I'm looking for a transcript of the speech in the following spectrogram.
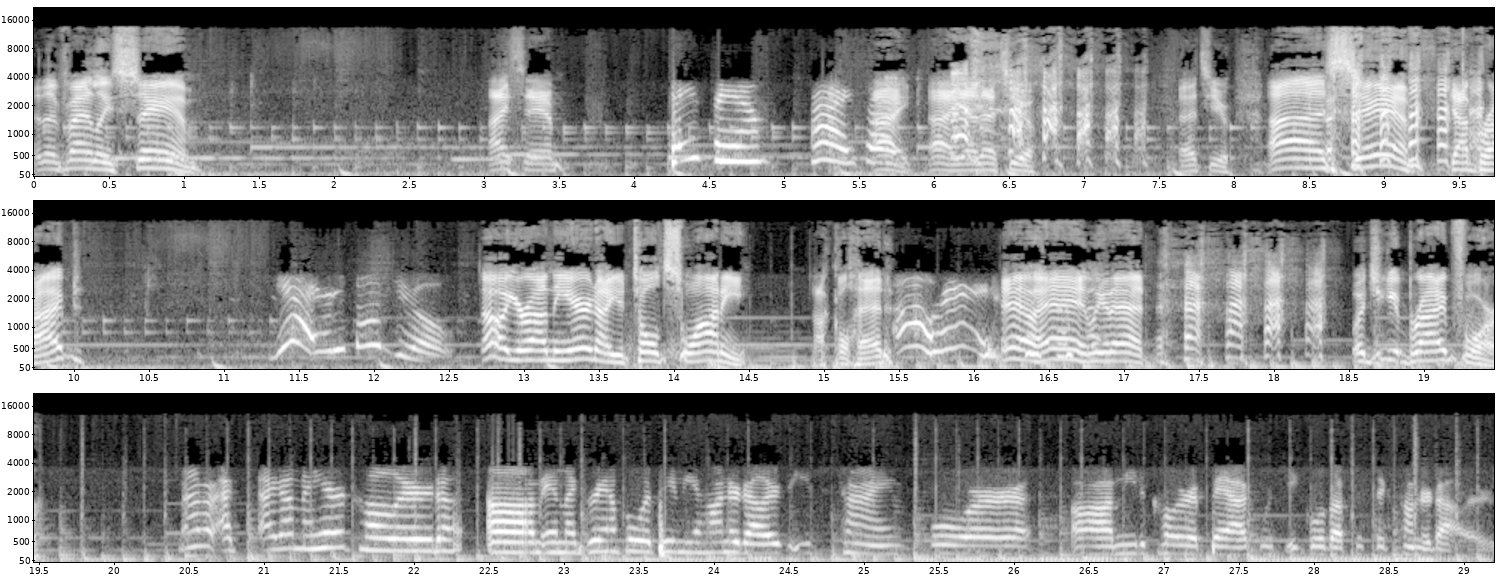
And then finally, Sam. Hi, Sam. Hey, Sam. Hi. Hi. Hi. Yeah, that's you. That's you. Uh, Sam, got bribed? Yeah, I already told you. Oh, you're on the air now. You told Swanee. Knucklehead. Oh, hey. Yeah, hey, look at that. What'd you get bribed for? Remember, I, I got my hair colored, um, and my grandpa would pay me a hundred dollars each time for uh, me to color it back, which equaled up to six hundred dollars.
